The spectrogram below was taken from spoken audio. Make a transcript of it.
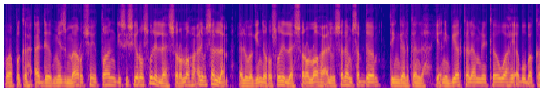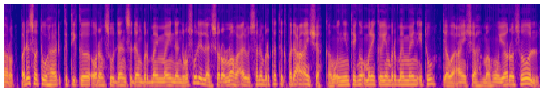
"Apakah ada mizmar syaitan di sisi Rasulullah sallallahu alaihi wasallam?" Lalu baginda Rasulullah sallallahu alaihi wasallam sabda, "Tinggalkanlah, yakni biarkanlah mereka wahai Abu Bakar." Pada suatu hari ketika orang Sudan sedang bermain-main dan Rasulullah sallallahu alaihi wasallam berkata kepada Aisyah, "Kamu ingin tengok mereka yang bermain-main itu?" Jawab Aisyah, "Mahu ya Rasul."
